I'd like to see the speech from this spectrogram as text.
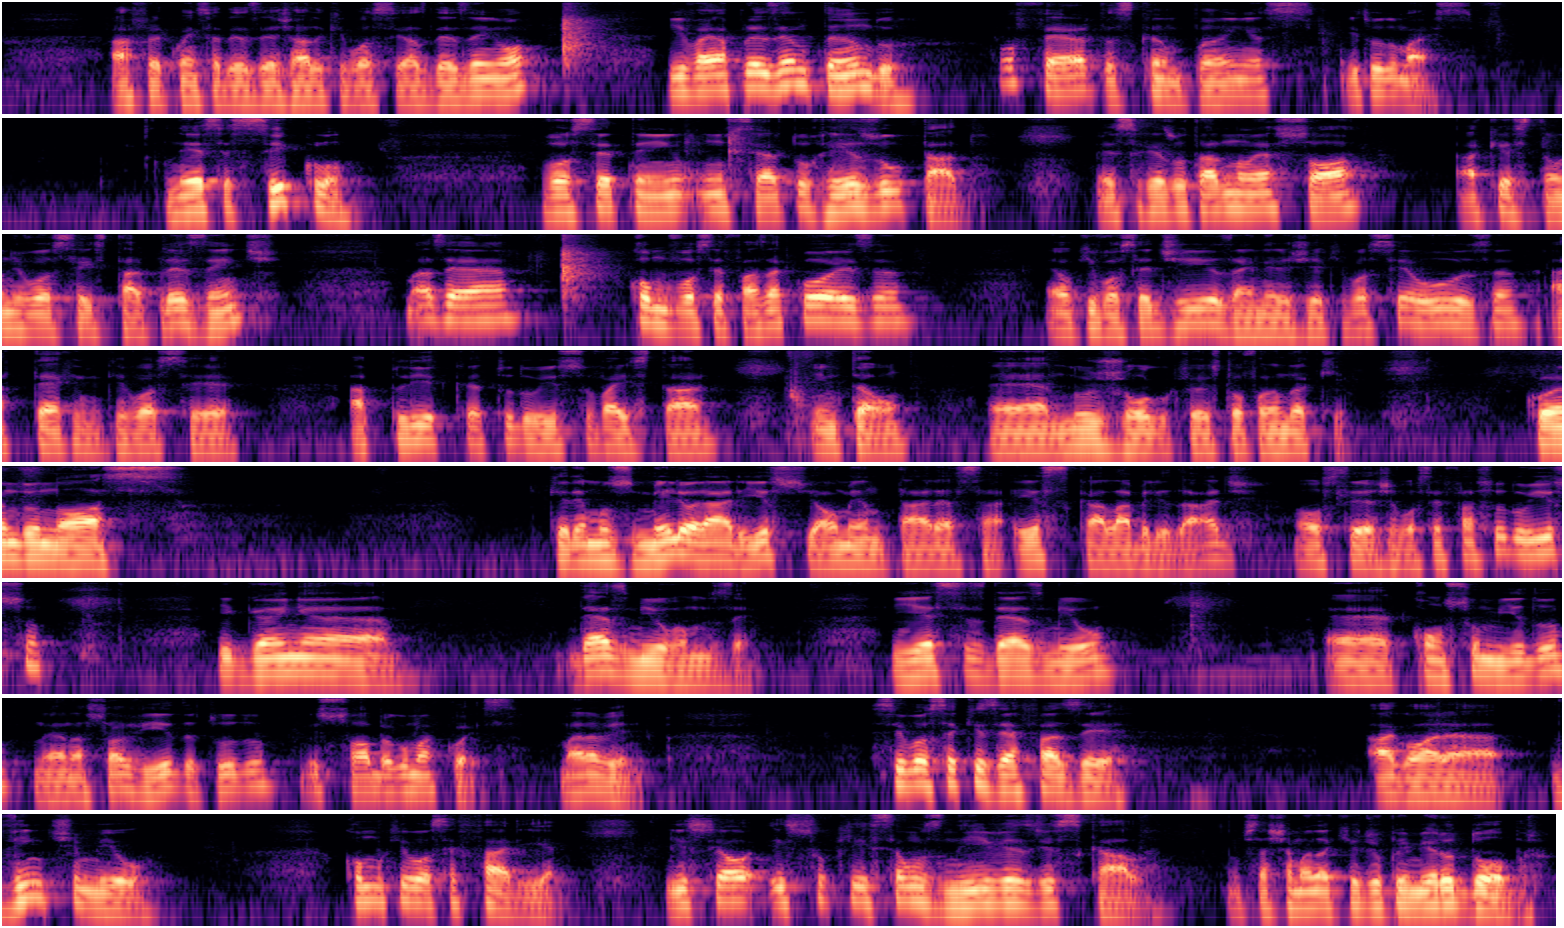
a frequência desejada que você as desenhou e vai apresentando ofertas, campanhas e tudo mais. Nesse ciclo, você tem um certo resultado. Esse resultado não é só a questão de você estar presente, mas é como você faz a coisa, é o que você diz, a energia que você usa, a técnica que você aplica, tudo isso vai estar então é, no jogo que eu estou falando aqui. Quando nós queremos melhorar isso e aumentar essa escalabilidade, ou seja, você faz tudo isso e ganha 10 mil, vamos dizer. E esses 10 mil é consumido né, na sua vida, tudo, e sobra alguma coisa. Maravilha. Se você quiser fazer agora 20 mil, como que você faria? Isso, é, isso que são os níveis de escala. A gente está chamando aqui de o primeiro dobro.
